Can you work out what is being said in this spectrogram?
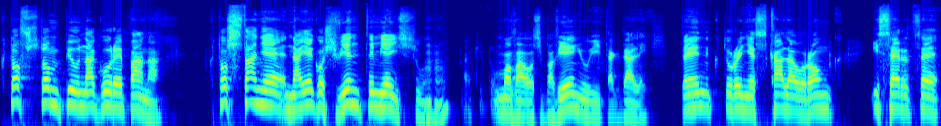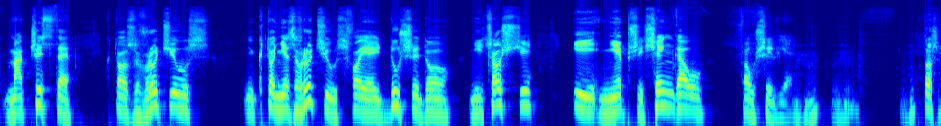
Kto wstąpił na górę Pana? Kto stanie na Jego świętym miejscu? Mhm. Znaczy, tu mowa o zbawieniu i tak dalej. Ten, który nie skalał rąk i serce ma czyste, kto zwrócił, kto nie zwrócił swojej duszy do nicości i nie przysięgał fałszywie. Mhm, mhm, mhm. Proszę.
